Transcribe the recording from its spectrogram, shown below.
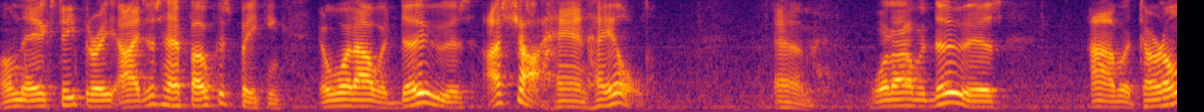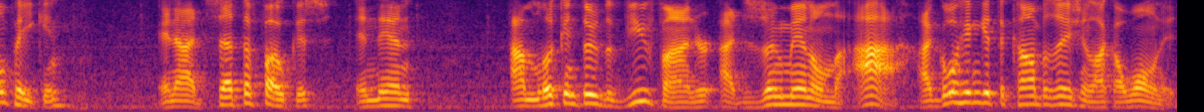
on the XT3. I just have focus peaking. And what I would do is I shot handheld. Um, what I would do is I would turn on peaking and I'd set the focus and then I'm looking through the viewfinder, I'd zoom in on the eye. I'd go ahead and get the composition like I wanted.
